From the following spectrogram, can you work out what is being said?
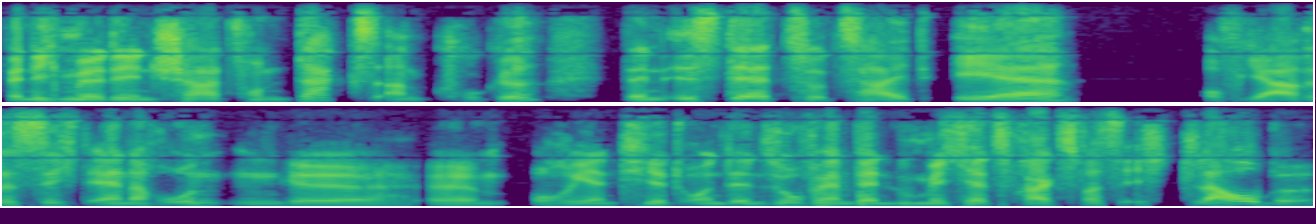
wenn ich mir den Chart vom DAX angucke, dann ist der zurzeit eher auf Jahressicht eher nach unten ge, ähm, orientiert. Und insofern, wenn du mich jetzt fragst, was ich glaube,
